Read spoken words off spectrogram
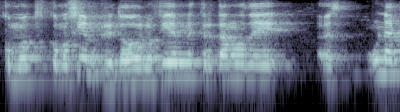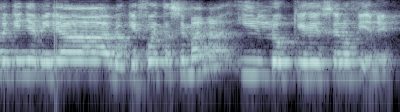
como, como siempre, todos los viernes tratamos de una pequeña mirada a lo que fue esta semana y lo que se nos viene.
